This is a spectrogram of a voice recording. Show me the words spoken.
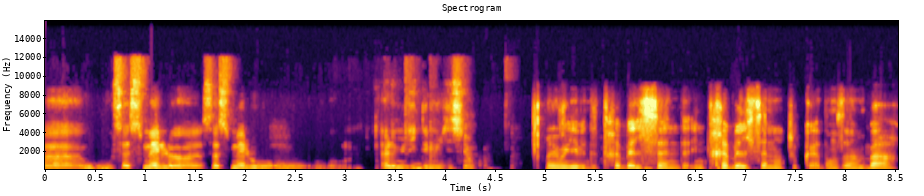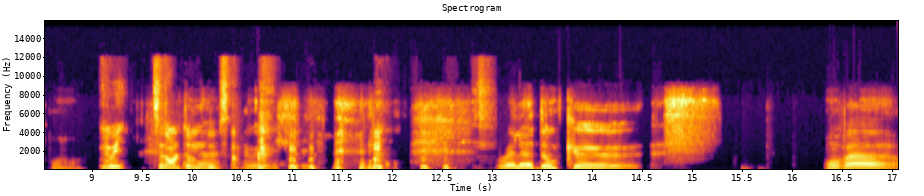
euh, où, où ça se mêle, euh, ça se mêle au- au- à la musique des musiciens, quoi. Oui, oui, il y avait de très belles scènes, une très belle scène en tout cas, dans un bar. on- Oui, c'est dans le tome Voilà, 2, ça. oui, oui, c'est- voilà, donc euh, on va,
